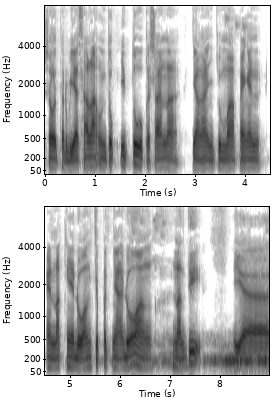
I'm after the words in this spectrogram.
So terbiasalah untuk itu ke sana. Jangan cuma pengen enaknya doang cepetnya doang. Nanti ya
